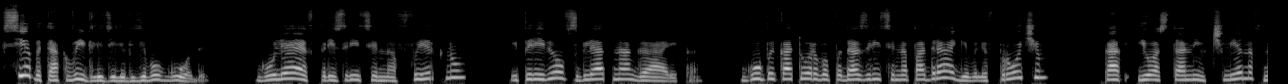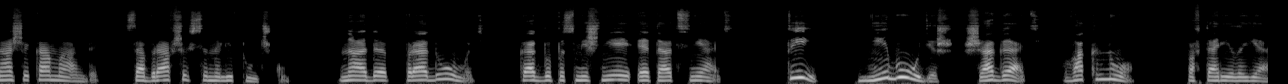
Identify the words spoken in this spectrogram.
Все бы так выглядели в его годы. Гуляев презрительно фыркнул и перевел взгляд на Гарика, губы которого подозрительно подрагивали, впрочем, как и у остальных членов нашей команды, собравшихся на летучку. Надо продумать, как бы посмешнее это отснять. Ты не будешь шагать в окно, — повторила я.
